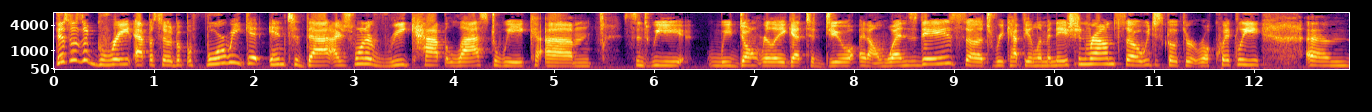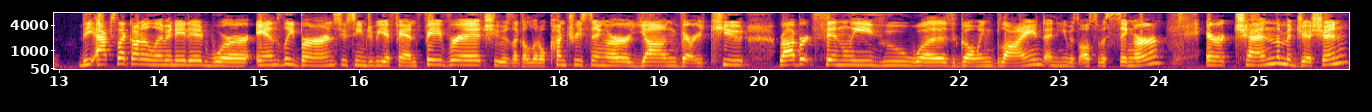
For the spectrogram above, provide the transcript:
This was a great episode, but before we get into that, I just want to recap last week. Um, since we we don't really get to do it on Wednesdays uh, to recap the elimination round, so we just go through it real quickly. Um, the acts that got eliminated were Ansley Burns, who seemed to be a fan favorite. She was like a little country singer, young, very cute. Robert Finley, who was going blind, and he was also a singer. Eric Chen, the magician.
